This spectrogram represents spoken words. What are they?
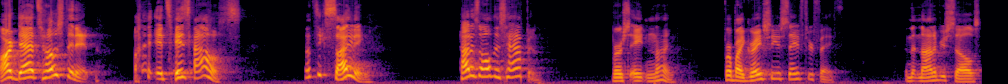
Our dad's hosting it. It's his house. That's exciting. How does all this happen? Verse 8 and 9. For by grace are you saved through faith, and that not of yourselves,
